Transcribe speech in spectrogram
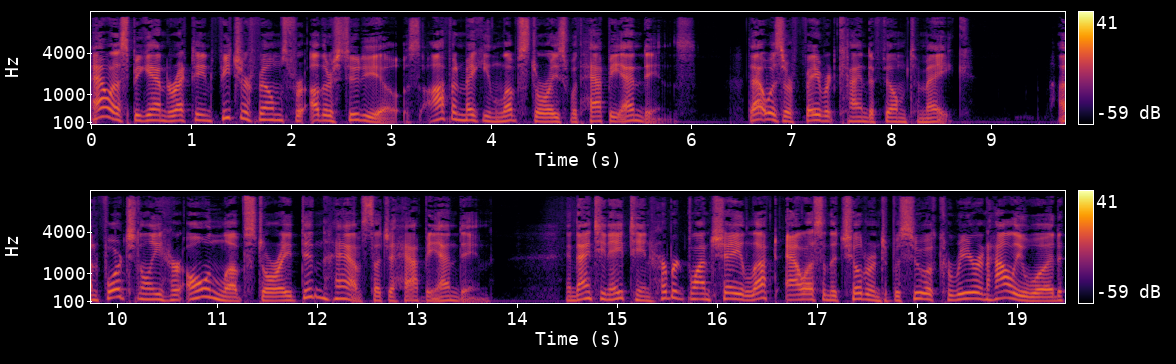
Alice began directing feature films for other studios, often making love stories with happy endings. That was her favorite kind of film to make. Unfortunately, her own love story didn't have such a happy ending. In 1918, Herbert Blanchet left Alice and the children to pursue a career in Hollywood,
